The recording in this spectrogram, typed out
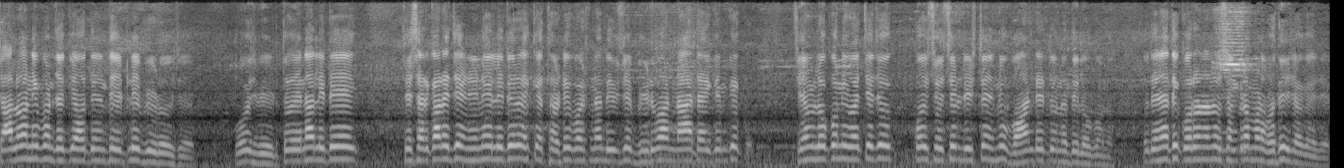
ચાલવાની પણ જગ્યા હોતી નથી એટલી ભીડ હોય છે બહુ જ ભીડ. તો એના લીધે જે સરકારે જે નિર્ણય લીધો છે કે થર્ટી ફર્સ્ટના દિવસે ભીડભાડ ના થાય કેમ કે જેમ લોકોની વચ્ચે જો કોઈ સોશિયલ ડિસ્ટન્સનું ભાન રહેતું નથી લોકોનું તો તેનાથી કોરોનાનું સંક્રમણ વધી શકે છે.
